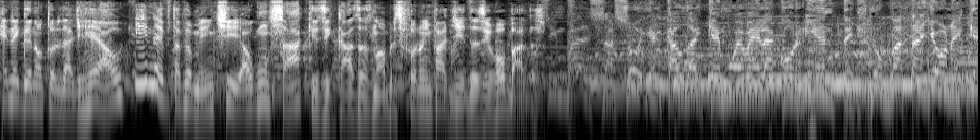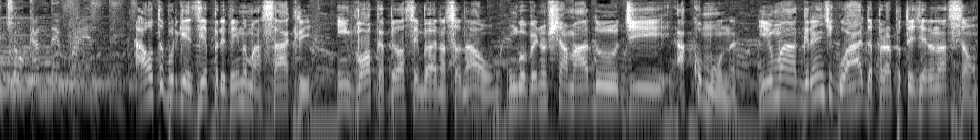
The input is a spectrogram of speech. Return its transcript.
renegando a autoridade real e inevitavelmente alguns saques e casas nobres foram invadidas e roubadas. A alta burguesia prevendo o massacre invoca pela Assembleia Nacional um governo chamado de a Comuna e uma grande guarda para proteger a nação,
